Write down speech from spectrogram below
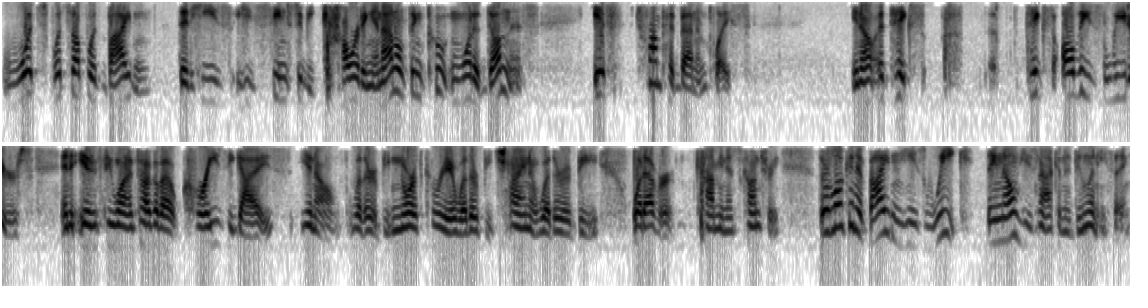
what's what's up with Biden that he's he seems to be cowarding and I don't think Putin would have done this if Trump had been in place. You know, it takes it takes all these leaders and if you want to talk about crazy guys, you know, whether it be North Korea, whether it be China, whether it be whatever communist country, they're looking at Biden, he's weak. They know he's not going to do anything.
